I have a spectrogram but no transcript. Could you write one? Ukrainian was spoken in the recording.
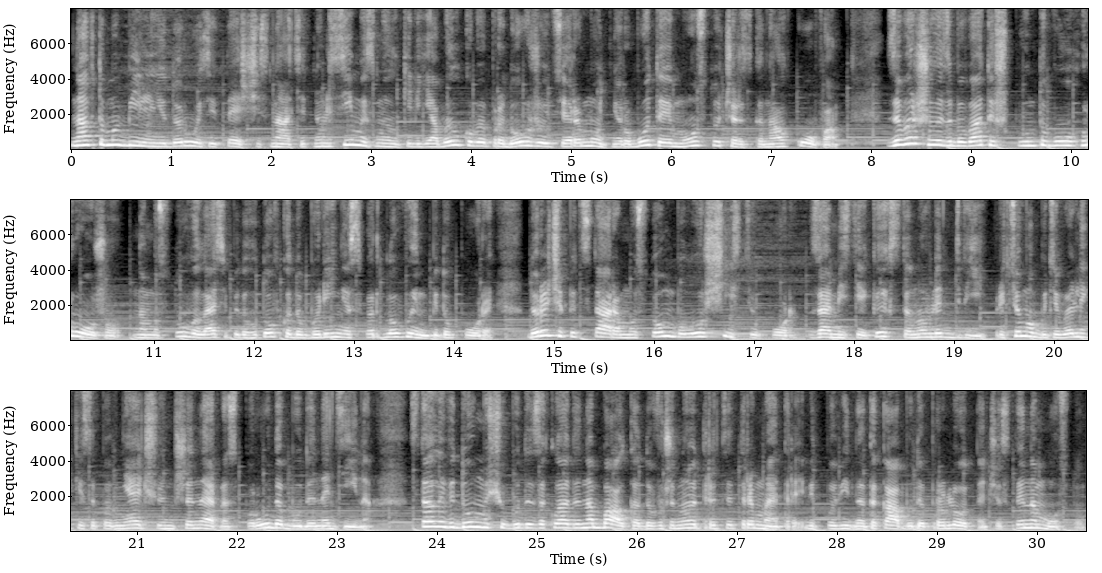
На автомобільній дорозі Т-1607 із Милки Ілля Вилкове продовжуються ремонтні роботи мосту через канал Кофа. Завершили забивати шпунтову огорожу. На мосту велася підготовка до боріння свердловин під опори. До речі, під старим мостом було шість опор, замість яких встановлять дві. При цьому будівельники запевняють, що інженерна споруда буде надійна. Стало відомо, що буде закладена балка довжиною 33 метри. Відповідно, така буде прольотна частина мосту.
